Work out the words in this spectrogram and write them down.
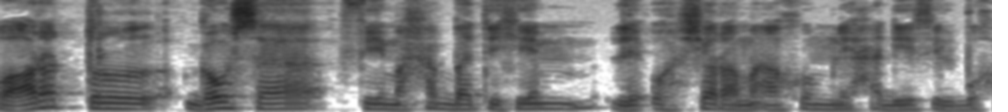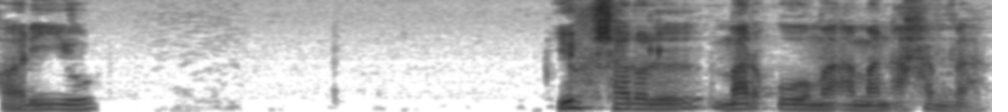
Wa aradtul gausa fi mahabbatihim li uhsyara ma'ahum li haditsil bukhari yuhsyarul mar'u ma'aman ahabba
